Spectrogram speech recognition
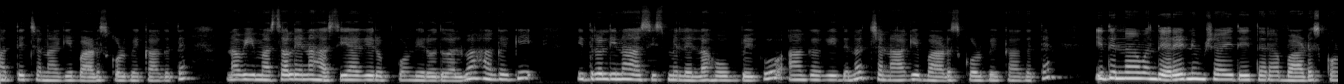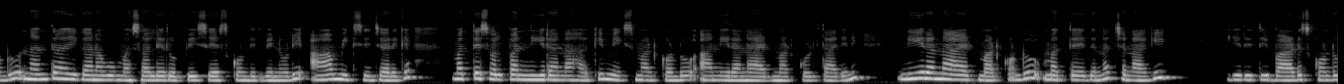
ಮತ್ತೆ ಚೆನ್ನಾಗಿ ಬಾಡಿಸ್ಕೊಳ್ಬೇಕಾಗುತ್ತೆ. ನಾವು ಈ ಮಸಾಲೆನ ಹಸಿಯಾಗಿ ರುಬ್ಕೊಂಡಿರೋದು ಅಲ್ವಾ? ಹಾಗಾಗಿ ಇದರಲ್ಲಿನ ಹಸಿ ಸ್ಮೆಲ್ಲೆಲ್ಲ ಹೋಗಬೇಕು. ಹಾಗಾಗಿ ಇದನ್ನು ಚೆನ್ನಾಗಿ ಬಾಡಿಸ್ಕೊಳ್ಬೇಕಾಗತ್ತೆ. ಇದನ್ನು ಒಂದು ಎರಡು ನಿಮಿಷ ಇದೇ ಥರ ಬಾಡಿಸ್ಕೊಂಡು ನಂತರ ಈಗ ನಾವು ಮಸಾಲೆ ರುಬ್ಬಿ ಸೇರಿಸ್ಕೊಂಡಿದ್ವಿ ನೋಡಿ. ಆ ಮಿಕ್ಸಿ ಜಾರಿಗೆ ಮತ್ತು ಸ್ವಲ್ಪ ನೀರನ್ನು ಹಾಕಿ ಮಿಕ್ಸ್ ಮಾಡಿಕೊಂಡು ಆ ನೀರನ್ನು ಆ್ಯಡ್ ಮಾಡ್ಕೊಳ್ತಾ ಇದ್ದೀನಿ. ನೀರನ್ನು ಆ್ಯಡ್ ಮಾಡಿಕೊಂಡು ಮತ್ತೆ ಇದನ್ನು ಚೆನ್ನಾಗಿ ಈ ರೀತಿ ಬಾಡಿಸ್ಕೊಂಡು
